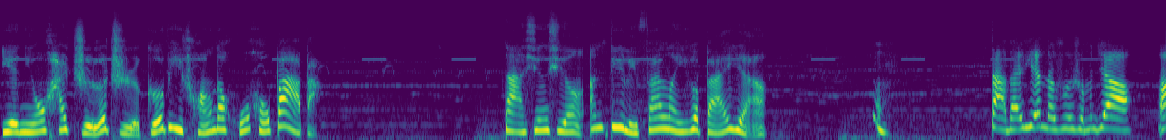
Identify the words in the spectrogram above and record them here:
野牛还指了指隔壁床的狐猴爸爸。大猩猩暗地里翻了一个白眼：“哼，大白天的睡什么觉啊？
